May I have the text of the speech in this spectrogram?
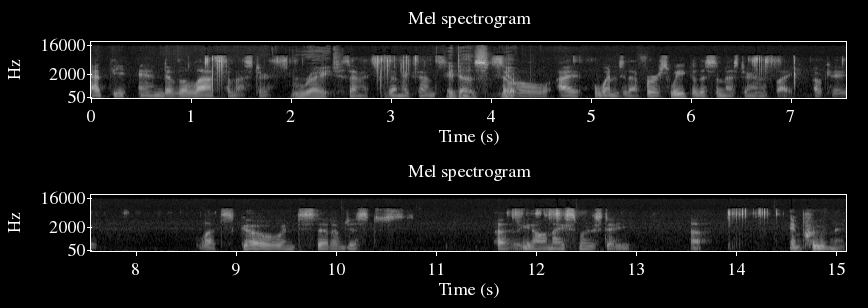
at the end of the last semester Right. Does that make, does that make sense? It does. so I went into that first week of the semester and it's like, okay, let's go instead of just, uh, you know, a nice, smooth, steady uh, improvement,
